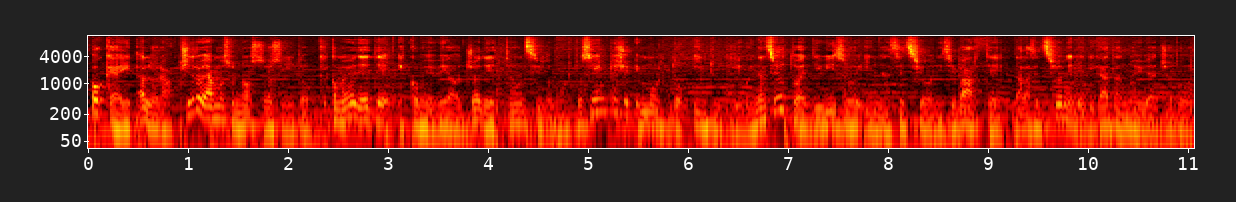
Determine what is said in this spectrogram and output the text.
Ok, allora ci troviamo sul nostro sito che come vedete e come vi ho già detto è un sito molto semplice e molto intuitivo. Innanzitutto è diviso in sezioni, si parte dalla sezione dedicata a noi viaggiatori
